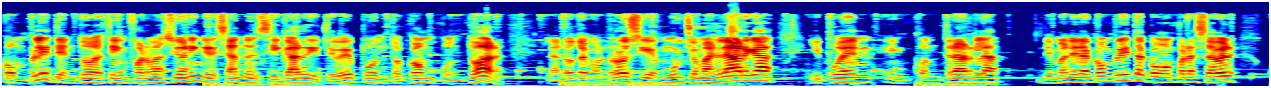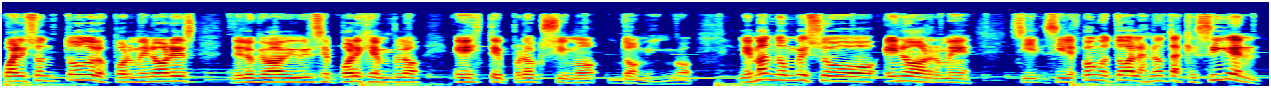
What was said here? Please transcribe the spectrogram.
completen toda esta información ingresando en sicarditv.com.ar. La nota con Rosy es mucho más larga y pueden encontrarla de manera completa como para saber cuáles son todos los pormenores de lo que va a vivirse, por ejemplo, este próximo domingo. Les mando un beso enorme. Si les pongo todas las notas que siguen,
